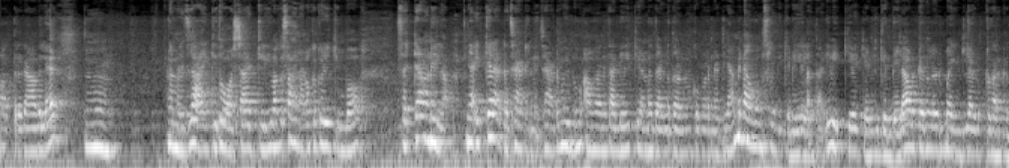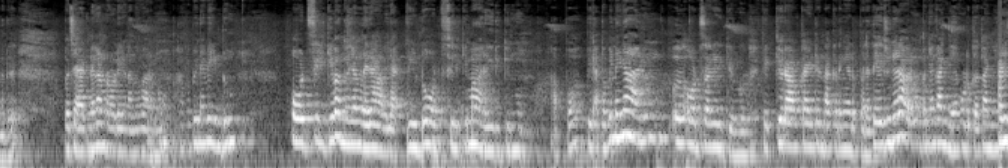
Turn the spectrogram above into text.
മാത്രം. രാവിലെ നമ്മൾ ചായക്ക് ദോശ ഇഡ്ഡലി വക സാധനങ്ങളൊക്കെ കഴിക്കുമ്പോൾ സെറ്റ് ആവണില്ല. ഞാൻ ഇക്കലാട്ടോ ചേട്ടന് ചേട്ടൻ വീണ്ടും അങ്ങനെ തടി വെക്കുകയാണ് ഇതാണ് ഇതാണ് എന്നൊക്കെ പറഞ്ഞിട്ട് ഞാൻ പിന്നെ അതൊന്നും ശ്രദ്ധിക്കണേയില്ല തടി വെക്കി വെക്കാൻ എനിക്ക് എന്തെങ്കിലും ആവട്ടെ എന്നുള്ളൊരു മൈൻഡിലാണ് ഇപ്പോൾ നടക്കുന്നത് അപ്പോൾ ചേട്ടനെ കൺട്രോൾ ചെയ്യണമെന്ന് പറഞ്ഞു. അപ്പോൾ പിന്നെ വീണ്ടും ഓട്സിലേക്ക് വന്നു ഞങ്ങൾ രാവിലെ. വീണ്ടും ഓട്സിലേക്ക് മാറിയിരിക്കുന്നു. അപ്പോൾ അപ്പൊ പിന്നെ ഞാനും ഓട്സാ കഴിക്കുള്ളൂ എനിക്ക് ഒരാൾക്കായിട്ട് ഉണ്ടാക്കണമെങ്കിൽ എടുപ്പല്ല തേജുവിന് രാവിലെ പോകുമ്പോൾ ഞാൻ കഞ്ഞിയെ കൊടുക്കുക കഞ്ഞി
